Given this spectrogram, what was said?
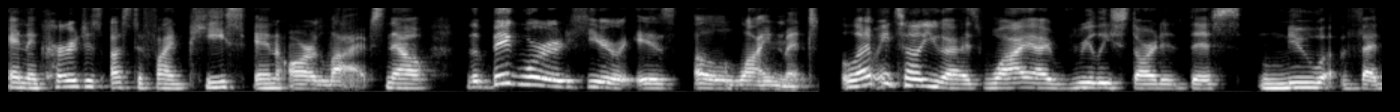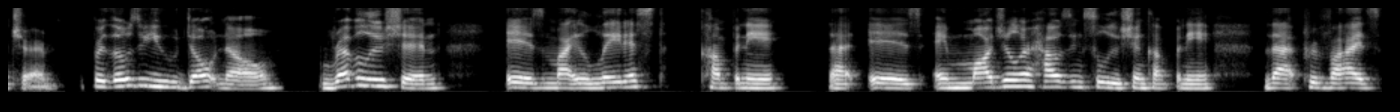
and encourages us to find peace in our lives. Now, the big word here is alignment. Let me tell you guys why I really started this new venture. For those of you who don't know, Revelution is my latest company that is a modular housing solution company that provides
